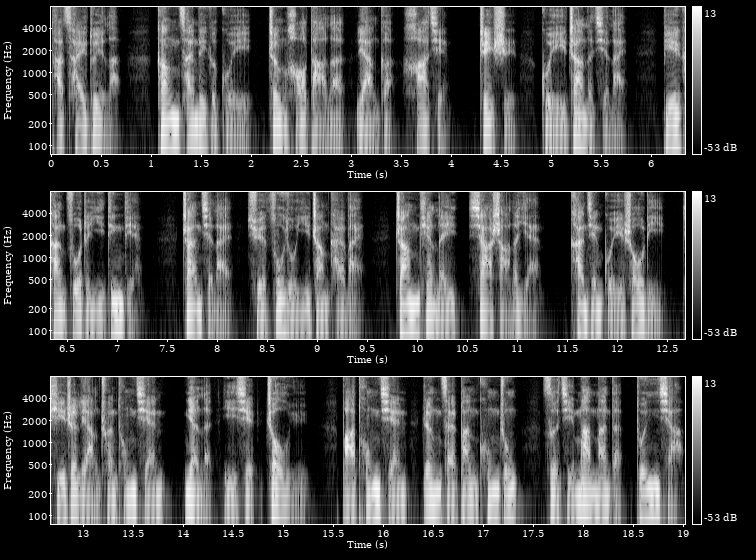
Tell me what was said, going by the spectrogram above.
他猜对了，刚才那个鬼正好打了两个哈欠。这时鬼站了起来，别看坐着一丁点，站起来却足有一丈开外。张天雷吓傻了眼，看见鬼手里提着两串铜钱，念了一些咒语，把铜钱扔在半空中，自己慢慢的蹲下，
